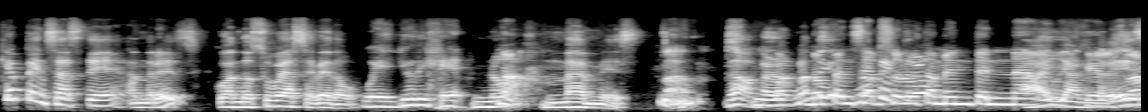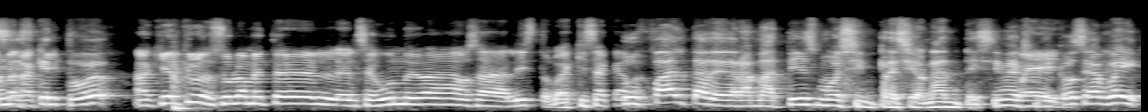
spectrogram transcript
¿qué pensaste, Andrés, cuando sube Acevedo? Güey, yo dije, no No. mames. No, No, pero no te- pensé no te entró- absolutamente nada. Ay, que Andrés, les van aquí, que tú, aquí el Cruz Azul va a meter el, el segundo y va, o sea, listo. Aquí se acaba. Tu falta de dramatismo es impresionante. ¿Sí me explico? O sea, güey,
